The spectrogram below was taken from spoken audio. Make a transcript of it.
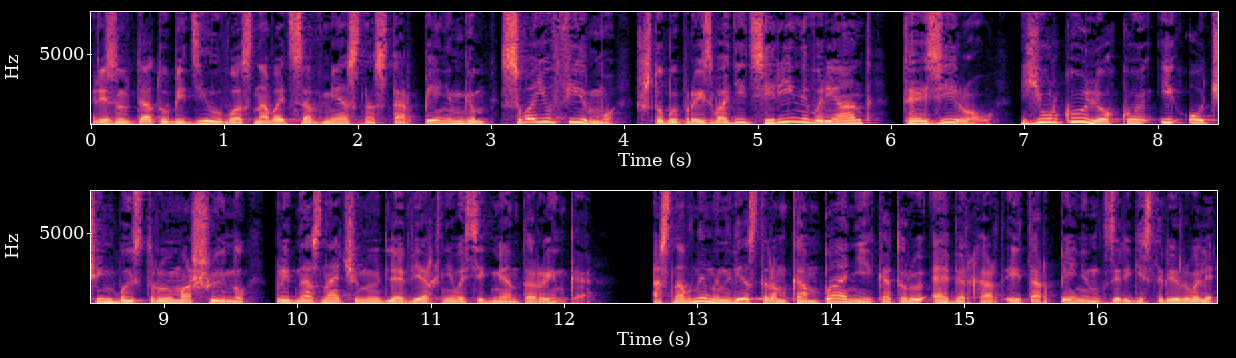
Результат убедил его основать совместно с Тарпенингом свою фирму, чтобы производить серийный вариант T-Zero, юркую, легкую и очень быструю машину, предназначенную для верхнего сегмента рынка. Основным инвестором компании, которую Эберхард и Тарпенинг зарегистрировали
